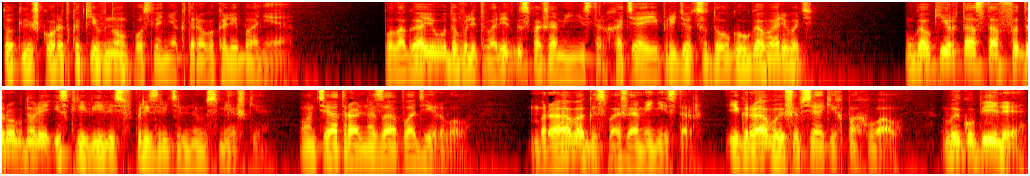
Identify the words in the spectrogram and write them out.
Тот лишь коротко кивнул после некоторого колебания. «Полагаю, удовлетворит госпожа министр, хотя и придется долго уговаривать». Уголки рта Стаффа дрогнули и скривились в презрительной усмешке. Он театрально зааплодировал. «Браво, госпожа министр. Игра выше всяких похвал. Вы купили,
